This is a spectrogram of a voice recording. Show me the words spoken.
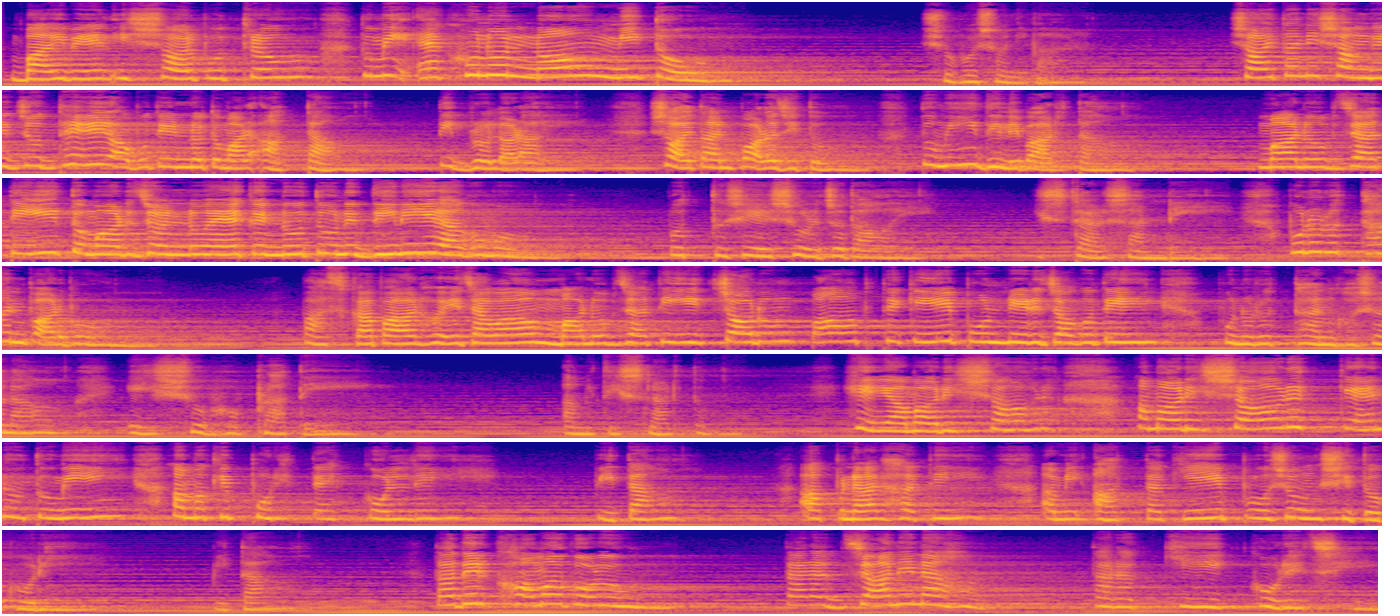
বাইবেল ঈশ্বর পুত্র তুমি এখনও নও মৃত। শুভ শনিবার। শয়তানের সঙ্গে যুদ্ধে অবতীর্ণ তোমার আত্মা। তীব্র লড়াই। শয়তান পরাজিত। তুমি দিলে বার্তা। মানব জাতি তোমার জন্য এক নতুন দিনের আগমন। প্রত্যুষের সূর্যোদয়, ইস্টার সানডে, পুনরুত্থান পার্বণ। পাঁচকা পার হয়ে যাওয়া মানব জাতি চরম পাপ থেকে পুণ্যের জগতে পুনরুত্থান ঘোষণা। এই শুভ প্রাতে আমি তৃষ্ণার্ত। হে আমার ঈশ্বর আমার ঈশ্বর, কেন তুমি আমাকে পরিত্যাগ করলে? পিতা, আপনার হাতে আমি আত্মাকে প্রশংসিত করি। পিতা, তাদের ক্ষমা করুন। তারা জানে না তারা কি করেছে।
